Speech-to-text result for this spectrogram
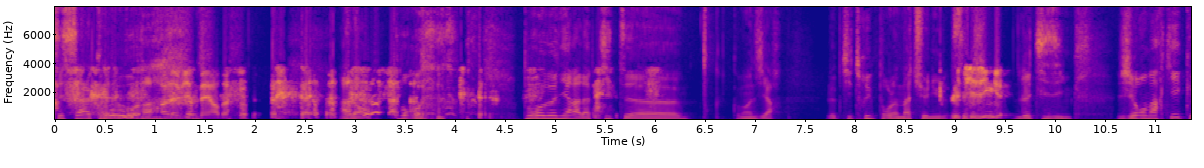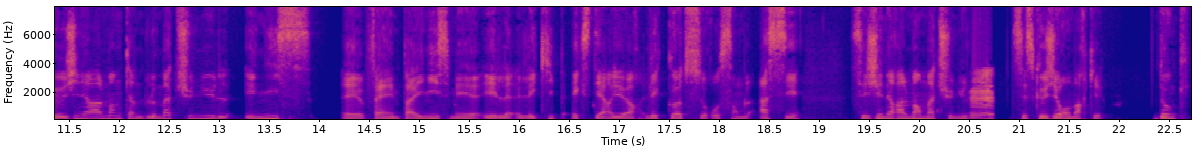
c'est ça qu'on voir. Oh la vie de merde. Alors, pour, pour revenir à la petite. euh, comment dire Le petit truc pour le match nul. Le teasing. Le teasing. J'ai remarqué que généralement, quand le match nul est Nice, et- enfin, pas Nice, mais l'équipe extérieure, les cotes se ressemblent assez, c'est généralement match nul. Mhm. C'est ce que j'ai remarqué. Donc,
